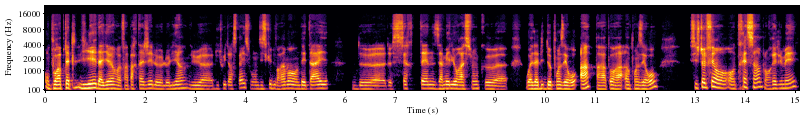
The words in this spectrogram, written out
on pourra peut-être lier d'ailleurs, enfin partager le, lien euh, du, Twitter Space où on discute vraiment en détail de, certaines améliorations que Wasabi 2.0 a par rapport à 1.0. Si je te le fais en très simple, en résumé,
